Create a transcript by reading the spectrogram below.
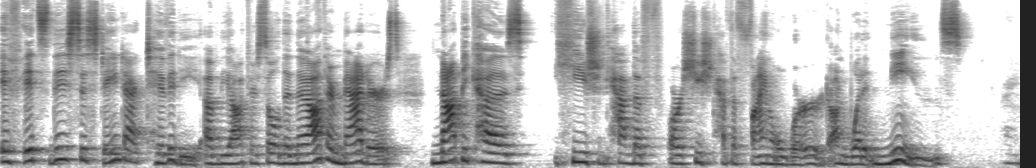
if it's the sustained activity of the author's soul then the author matters not because he should have the or she should have the final word on what it means right.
